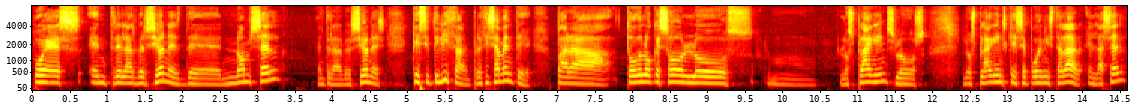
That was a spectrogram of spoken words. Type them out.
pues entre las versiones de NOM Shell, entre las versiones que se utilizan precisamente para todo lo que son los mm, los plugins, los, los plugins que se pueden instalar en la Shell,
